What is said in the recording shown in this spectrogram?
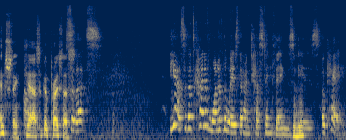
interesting. Yeah, that's a good process. So that's yeah, so that's kind of one of the ways that I'm testing things is okay,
